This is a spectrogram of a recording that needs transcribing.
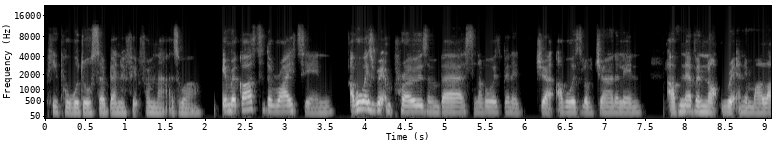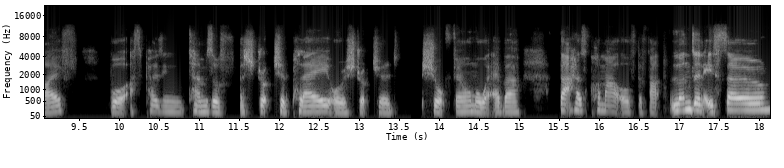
people would also benefit from that as well. In regards to the writing, I've always written prose and verse, and I've always been a, I've always loved journaling. I've never not written in my life, but I suppose in terms of a structured play or a structured short film or whatever, that has come out of the fact London is so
